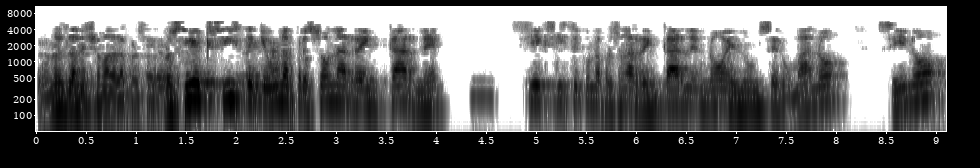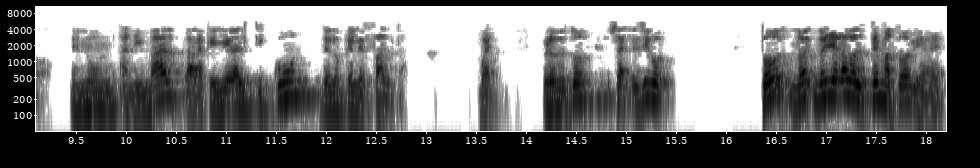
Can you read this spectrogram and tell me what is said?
pero no es la neshama de la persona. Pero sí existe que una persona reencarne, sí existe que una persona reencarne no en un ser humano, sino en un animal para que llegue al ticún de lo que le falta. Bueno, pero de todo, o sea, les digo, todo, no, he llegado al tema todavía, ¿eh?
